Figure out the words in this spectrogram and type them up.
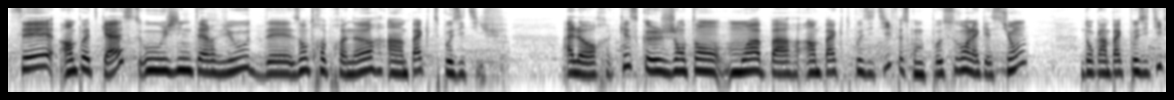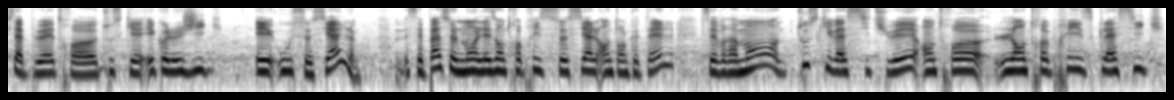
c'est un podcast où j'interviewe des entrepreneurs à impact positif. Alors, qu'est-ce que j'entends moi par impact positif? Parce qu'on me pose souvent la question. Donc, impact positif, ça peut être euh, tout ce qui est écologique et ou social. C'est pas seulement les entreprises sociales en tant que telles, c'est vraiment tout ce qui va se situer entre l'entreprise classique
